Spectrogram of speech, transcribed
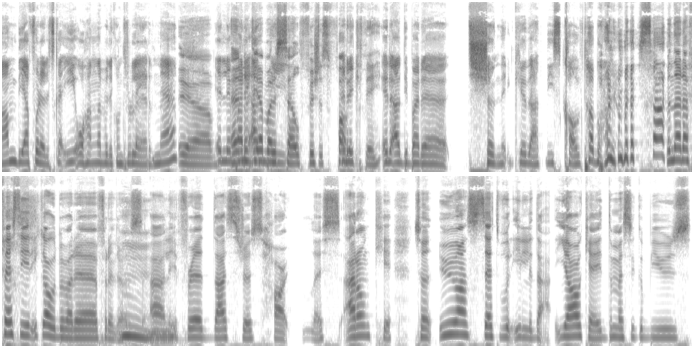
mann de er forelska i, og han er veldig kontrollerende. Yeah. Eller And bare de er bare de- selfish as fuck. Riktig. Eller at de bare skjønner ikke at de skal ta barnet med seg. Men det er derfor jeg sier ikke alle bør være foreldre. Mm. Ærlig. For that's just heartless. I don't care. Så uansett hvor ille det er Ja, OK, domestic abuse,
